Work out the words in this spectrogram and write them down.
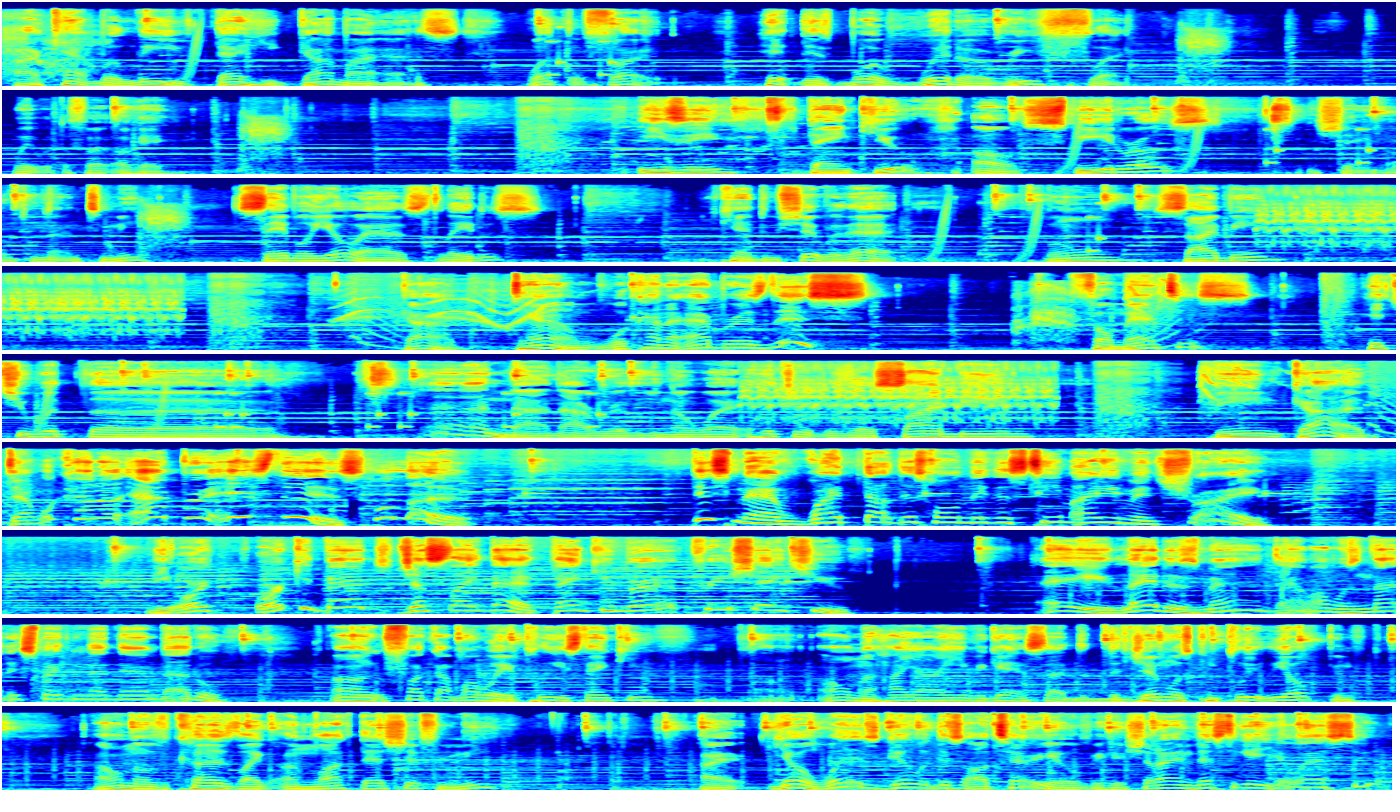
I can't believe that he got my ass. What the fuck? Hit this boy with a reflect. Wait, what the fuck? Okay. Easy. Thank you. Oh, speed rose? Shit ain't gonna do nothing to me. Disable your ass, ladies. You can't do shit with that. Boom. Psybeam. God damn, what kind of Abra is this? Fomantis? Hit you with the. Eh, nah, not really. You know what? Hit you with the little Psybeam. Beam. God damn, what kind of Abra is this? Hold up. This man wiped out this whole nigga's team. I even try. The or- Orchid badge? Just like that. Thank you, bro. Appreciate you. Hey, ladies, man. Damn, I was not expecting that damn battle. Um, fuck out my way, please. Thank you. I don't know how y'all even get inside. The, the gym was completely open. I don't know if cuz like unlocked that shit for me. Alright, yo, what is good with this Altaria over here? Should I investigate your ass too?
